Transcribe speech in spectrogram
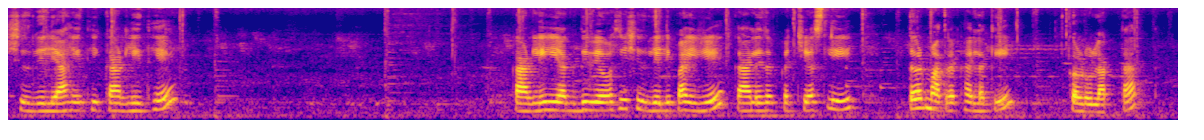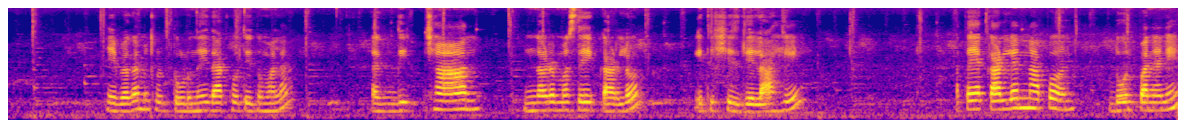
शिजलेली आहेत ही कारली इथे. कारली ही अगदी व्यवस्थित शिजलेली पाहिजे. कारली जर कच्ची असली तर मात्र खायला ती कडू लागतात. हे बघा मी थोडं तोडूनही दाखवते तुम्हाला. अगदी छान नरम असं हे कारलं. इथे शिजलेलं आहे. आता या कारल्यांना आपण दोन पाण्याने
